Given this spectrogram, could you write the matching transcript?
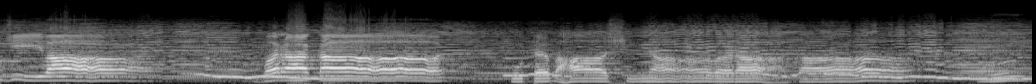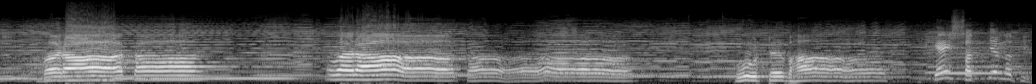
જીવા. વરાકા કુટભાષિણા વરાકા વરાકા વરાકા કુટભા ક્યાંય સત્ય નથી,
